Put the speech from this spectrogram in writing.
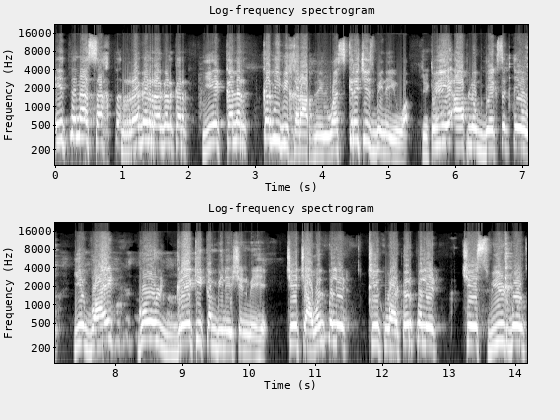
इतना सख्त रगड़ रगड़ कर ये कलर कभी भी खराब नहीं हुआ स्क्रेचेस भी नहीं हुआ। तो ये आप लोग देख सकते हो ये व्हाइट गोल्ड ग्रे की कॉम्बिनेशन में है। छह चावल प्लेट छह क्वार्टर प्लेट छह स्वीट बोल्स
